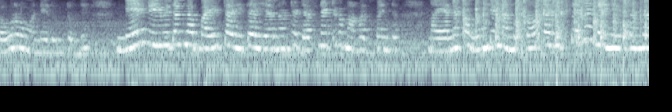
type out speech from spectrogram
గౌరవం అనేది ఉంటుంది. నేను ఈ విధంగా బయట ఇది అయ్యానంటే డెఫినెట్గా మా హస్బెండ్ నా వెనక ఉండి నన్ను ప్రోత్సహిస్తేనే నేను ఇష్టంగా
